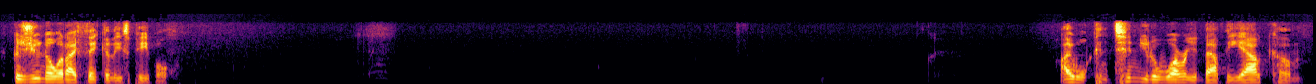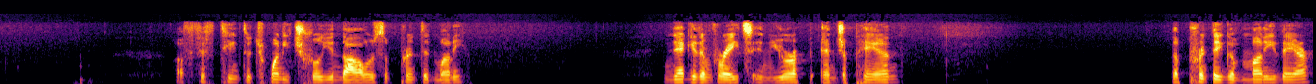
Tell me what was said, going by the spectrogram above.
Because you know what I think of these people. I will continue to worry about the outcome of 15 to 20 trillion dollars of printed money, negative rates in Europe and Japan, the printing of money there,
